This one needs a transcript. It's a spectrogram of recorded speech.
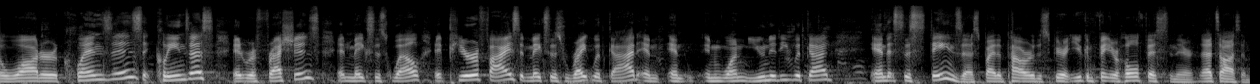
So water cleanses, it cleans us, it refreshes, it makes us well, it purifies, it makes us right with God and, and in one unity with God, and it sustains us by the power of the Spirit. You can fit your whole fist in there. That's awesome.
